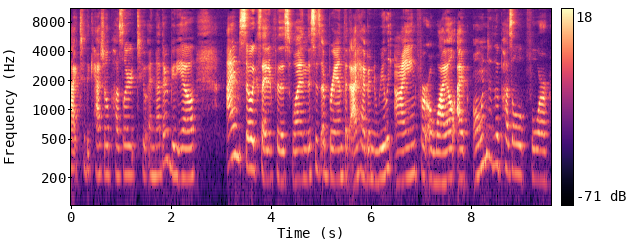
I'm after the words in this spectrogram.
back to the Casual Puzzler to another video. I'm so excited for this one. This is a brand that I have been really eyeing for a while. I've owned the puzzle for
